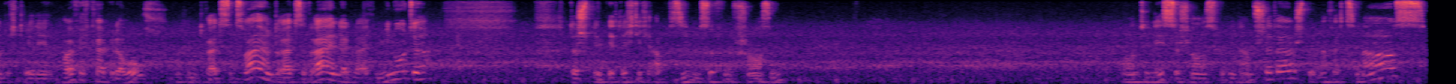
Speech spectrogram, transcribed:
Und ich drehe die Häufigkeit wieder hoch. Und 3 zu 2 und 3 zu 3 in der gleichen Minute. Das Spiel geht richtig ab. 7 zu 5 Chancen. Und die nächste Chance für die Darmstädter. Spielt nach rechts hinaus.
